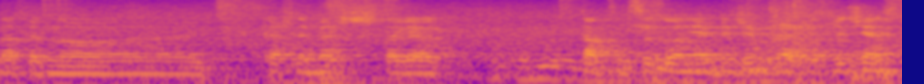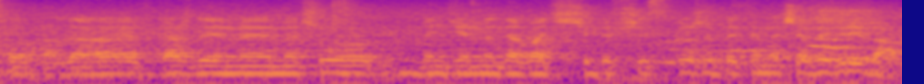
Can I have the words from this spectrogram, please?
na pewno e, każdy mecz, tak jak w tamtym sezonie, będziemy grać o zwycięstwo, prawda? W każdym e, meczu będziemy dawać siebie wszystko, żeby te mecze wygrywać.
